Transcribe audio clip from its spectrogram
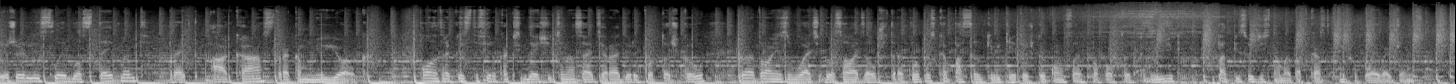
Свежий релиз лейбла Statement, проект АК с треком New York. Полный трек-лист эфира, как всегда, ищите на сайте radiorecord.ru. Кроме того, не забывайте голосовать за лучший трек выпуска по ссылке wiki.com popov.music и подписывайтесь на мой подкаст InfoPlay в iTunes.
